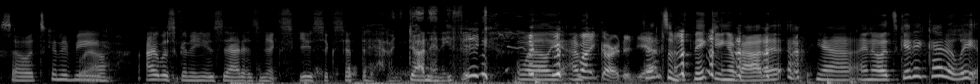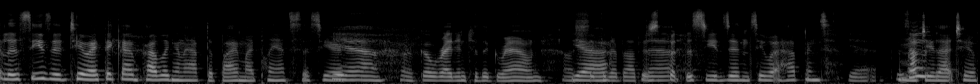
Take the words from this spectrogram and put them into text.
So it's gonna be Well, I was going to use that as an excuse, except I haven't done anything. Well, yeah, I've my garden done yet. some thinking about it. Yeah, I know it's getting kind of late in the season too. I think I'm probably gonna have to buy my plants this year. Yeah, or go right into the ground. I was Yeah, thinking about just that. put the seeds in and see what happens. yeah, I So, might do that too.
